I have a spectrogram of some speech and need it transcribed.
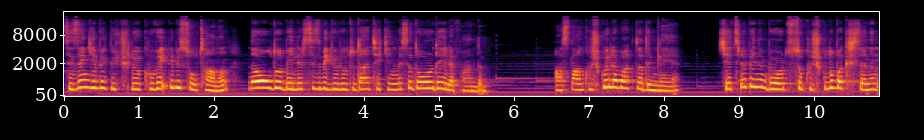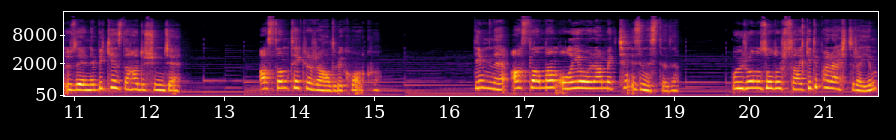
Sizin gibi güçlü, kuvvetli bir sultanın ne olduğu belirsiz bir gürültüden çekinmesi doğru değil efendim. Aslan kuşkuyla baktı Dimne'ye. Şetrebe'nin böğürtüsü kuşkulu bakışlarının üzerine bir kez daha düşünce. Aslanı tekrar aldı bir korku. Dimne aslandan olayı öğrenmek için izin istedi. Buyruğunuz olursa gidip araştırayım,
